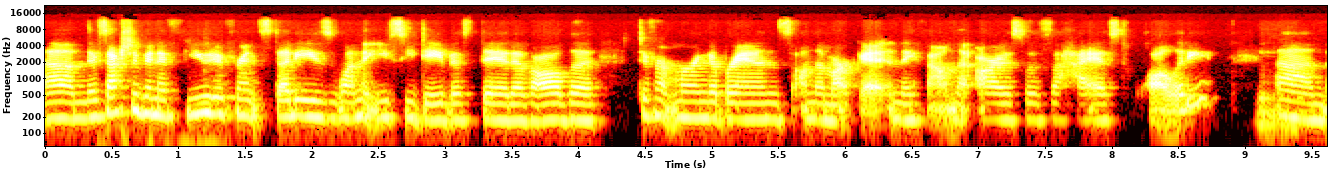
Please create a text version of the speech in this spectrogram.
um, there's actually been a few different studies, one that UC Davis did of all the different moringa brands on the market, and they found that ours was the highest quality. Mm-hmm. Um,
